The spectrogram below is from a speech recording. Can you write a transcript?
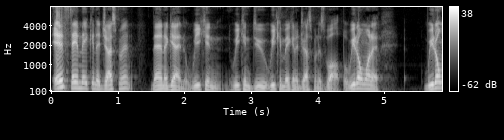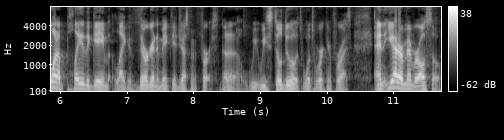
If they make an adjustment, then again, we can we can do we can make an adjustment as well. But we don't want to we don't want to play the game like they're going to make the adjustment first. No, no, no. We, we still do what's, what's working for us. And you got to remember also,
